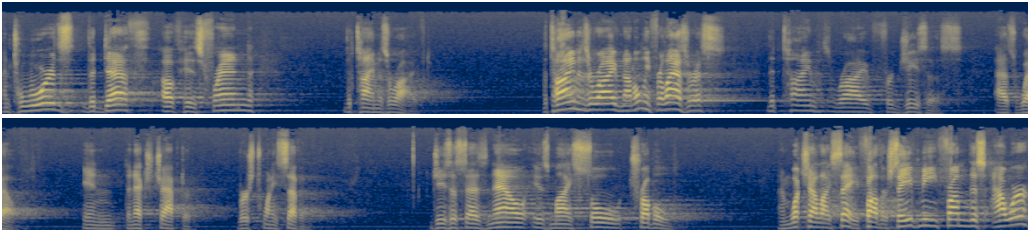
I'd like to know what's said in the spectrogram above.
and towards the death of his friend, the time has arrived. The time has arrived not only for Lazarus, the time has arrived for Jesus as well. In the next chapter, verse 27, Jesus says, Now is my soul troubled. And what shall I say? Father, save me from this hour?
